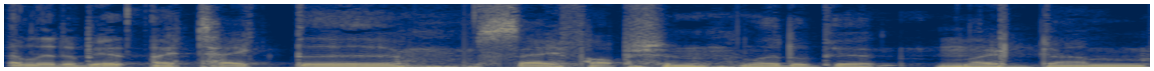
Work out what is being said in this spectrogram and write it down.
a little bit like take the safe option a little bit. Like um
